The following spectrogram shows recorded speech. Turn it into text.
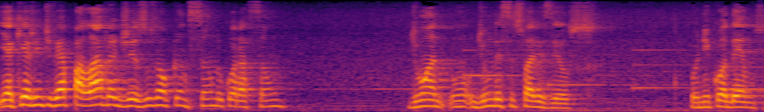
E aqui a gente vê a palavra de Jesus alcançando o coração de, uma, de um desses fariseus, o Nicodemos.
